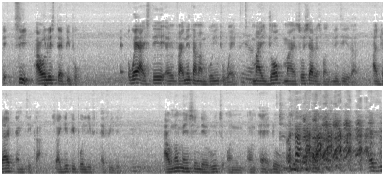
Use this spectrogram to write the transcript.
he- see, I always tell people where I stay. If anytime I'm going to work, Yeah. my job, my social responsibility is that I drive empty car, so I give people lift every day. Mm-hmm. I will not mention the route on on air though. Every,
